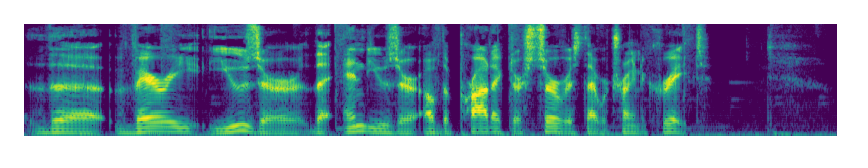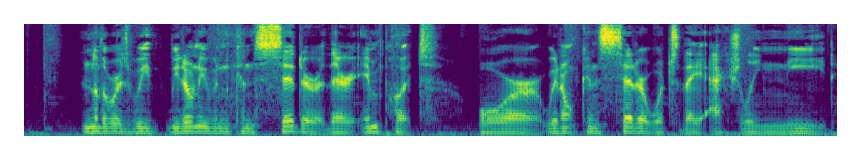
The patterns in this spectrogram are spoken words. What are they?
the very user, the end user of the product or service that we're trying to create. In other words, we, we don't even consider their input or we don't consider what they actually need.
